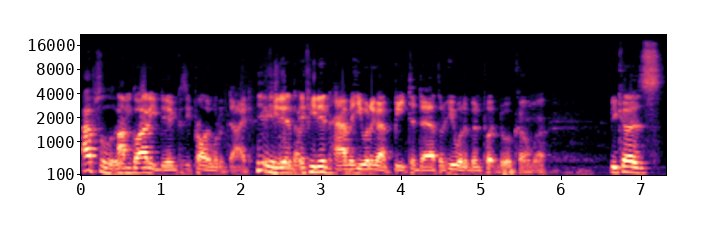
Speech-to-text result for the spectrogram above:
Absolutely. I'm glad he did because he probably would have died. He if he didn't, died. if he didn't have it, he would have got beat to death, or he would have been put into a coma. Because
